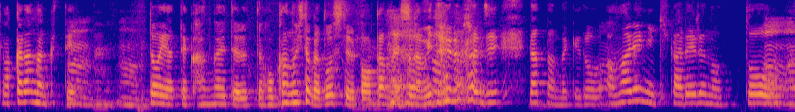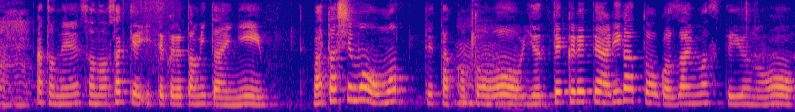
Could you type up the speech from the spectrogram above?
分からなくて、うん。うん。どうやって考えてるって他の人がどうしてるか分かんないしなうん。みたいな感じだったんだけど、あまりに聞かれるのと、うんうんうん。あとねそのさっき言ってくれたみたいに私も思ってたことを言ってくれてありがとうございますっていうのを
